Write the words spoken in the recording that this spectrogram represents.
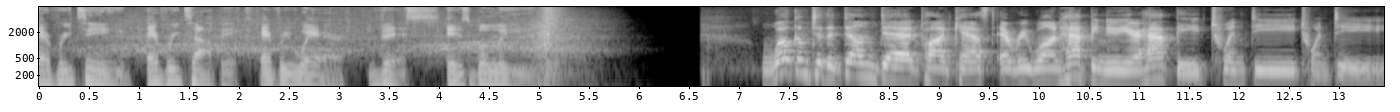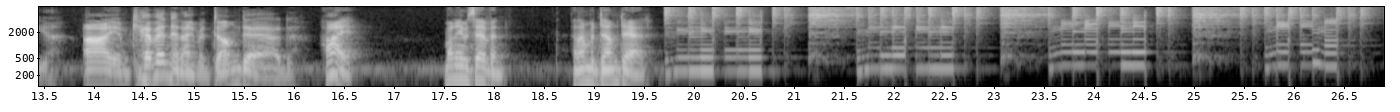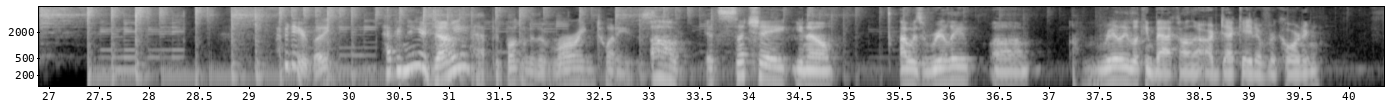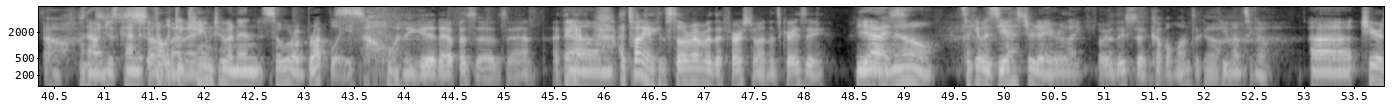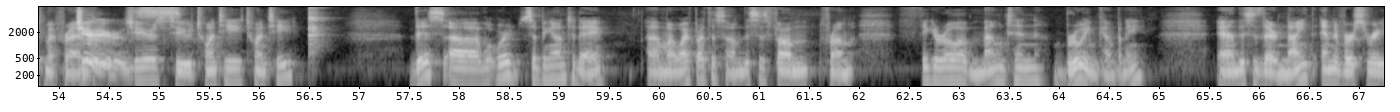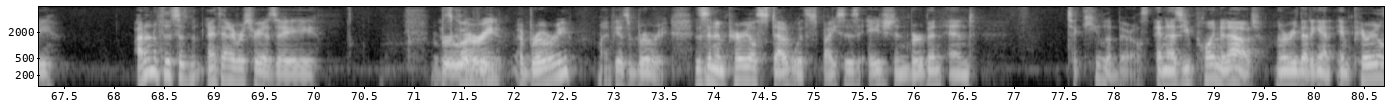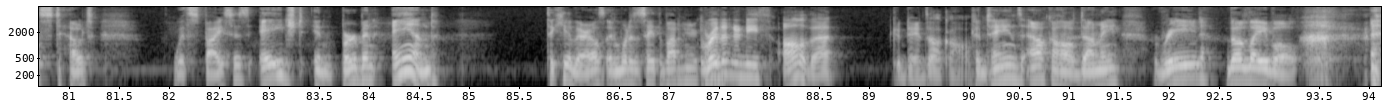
Every team, every topic, everywhere. This is Believe. Welcome to the Dumb Dad Podcast, everyone. Happy New Year. Happy 2020. I am Kevin, and I'm a dumb dad. Hi, my name is Evan, and I'm a dumb dad. Happy New Year, dummy! Happy welcome to the Roaring Twenties. Oh, it's such a you know, I was really, um, really looking back on our decade of recording, Oh, and how it just kind of so it felt like it came to an end so abruptly. so many good episodes, man. I think I- Um, it's funny. I can still remember the first one. It's crazy, Yeah, I know. It's like it was yesterday or like or at least a couple months ago. a few months ago. Uh, cheers, my friend. Cheers. Cheers to 2020. This, uh, what we're sipping on today, uh, my wife brought this home. This is from from Figueroa Mountain Brewing Company, and this is their ninth anniversary. I don't know if this is ninth anniversary as a called Brewery. a brewery. Might be as a brewery. This is an imperial stout with spices aged in bourbon and tequila barrels. And as you pointed out, let me read that again: imperial stout with spices aged in bourbon and tequila barrels. And what does it say at the bottom here? Right underneath all of that contains alcohol. Contains alcohol, dummy. Read the label. uh,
